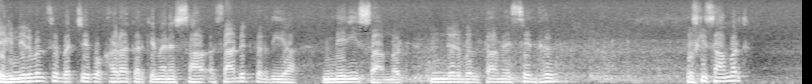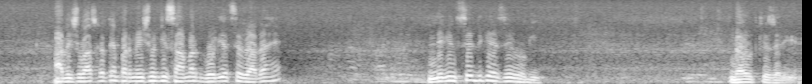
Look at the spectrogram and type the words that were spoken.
एक निर्बल से बच्चे को खड़ा करके मैंने सा, साबित कर दिया मेरी सामर्थ निर्बलता में सिद्ध। उसकी सामर्थ? आप विश्वास करते हैं परमेश्वर की सामर्थ गोलियत से ज़्यादा है? लेकिन सिद्ध कैसे होगी? दाऊद के ज़रिए।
